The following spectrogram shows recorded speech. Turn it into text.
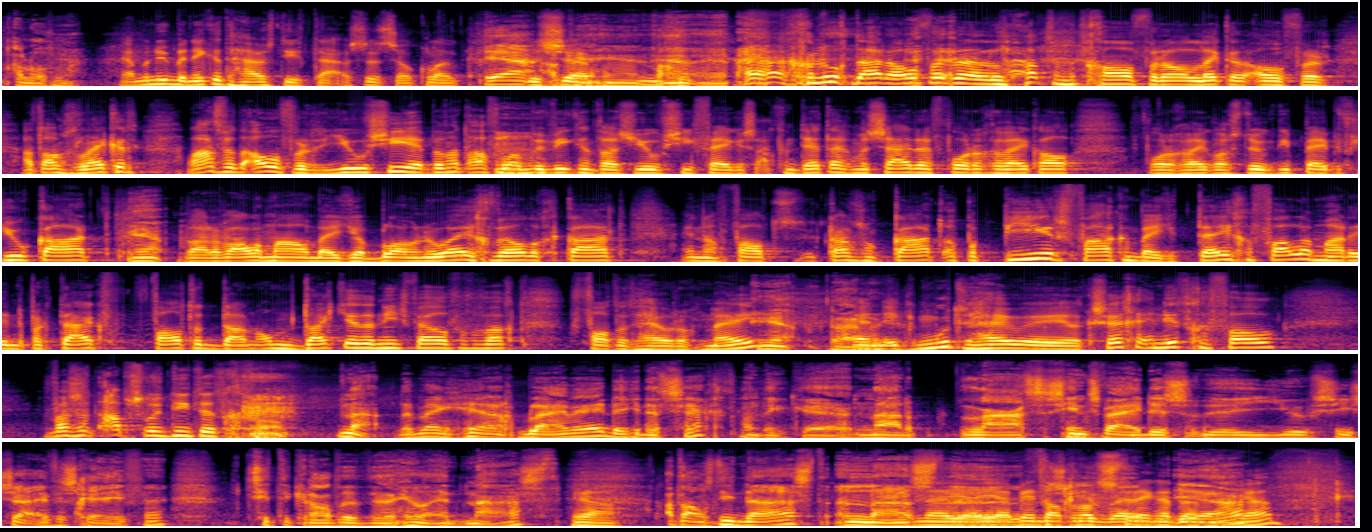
Geloof me. Ja, maar nu ben ik het huisdier thuis. Dat is ook leuk. Ja, dus, eh, ja, maar ja, goed. Eh, genoeg daarover. Laten we het gewoon vooral lekker over... Althans lekker. Laten we het over UFC hebben. Want afgelopen Mhm. weekend was UFC Vegas 38. We zeiden vorige week al... Vorige week was natuurlijk die pay-per-view kaart. Ja. Waren we allemaal een beetje blown away. Geweldige kaart. En dan valt, kan zo'n kaart op papier vaak een beetje tegenvallen. Maar in de praktijk valt het dan, omdat je er niet veel van verwacht... valt het heel erg mee. Ja, en ik moet heel eerlijk zeggen... in dit geval was het absoluut niet het geval. Nou, daar ben ik heel erg blij mee dat je dat zegt. Want ik, eh, na de laatste, sinds wij dus de UFC-cijfers geven, zit ik er altijd een heel eind naast. Ja. Althans, niet naast. En naast Nee, ja, eh, jij bent altijd wat strenger dan, ja.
